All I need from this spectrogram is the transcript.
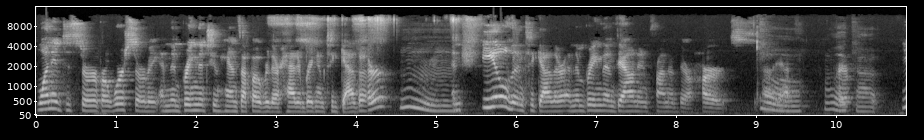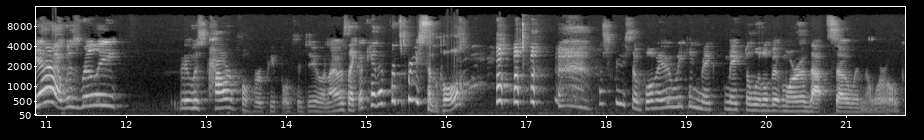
wanted to serve or were serving, and then bring the two hands up over their head and bring them together mm. and feel them together, and then bring them down in front of their hearts. Oh, uh, I like that. Yeah, it was really, it was powerful for people to do, and I was like, okay, that, that's pretty simple. that's pretty simple. Maybe we can make make a little bit more of that so in the world.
